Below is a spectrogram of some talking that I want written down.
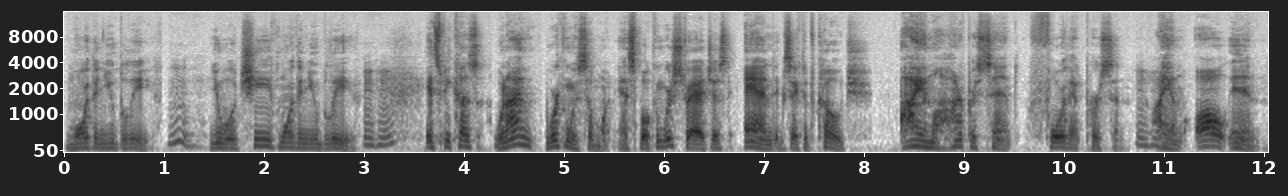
more than you believe. Hmm. You will achieve more than you believe. Mm-hmm. It's because when I'm working with someone as spoken word strategist and executive coach, I am 100% for that person. Mm-hmm. I am all in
